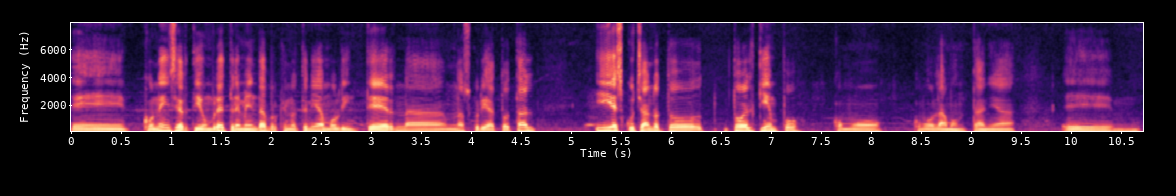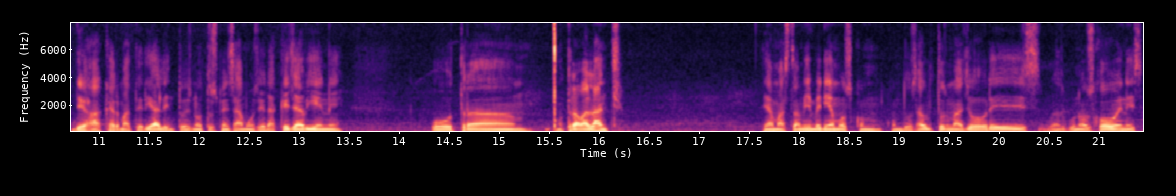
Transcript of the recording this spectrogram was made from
eh, con una incertidumbre tremenda porque no teníamos linterna, una oscuridad total y escuchando todo, todo el tiempo como, como la montaña eh, deja caer material. Entonces nosotros pensamos, ¿será que ya viene otra, otra avalancha? Y además también veníamos con, con dos adultos mayores, algunos jóvenes.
